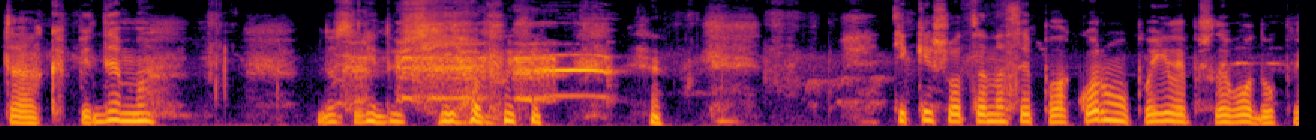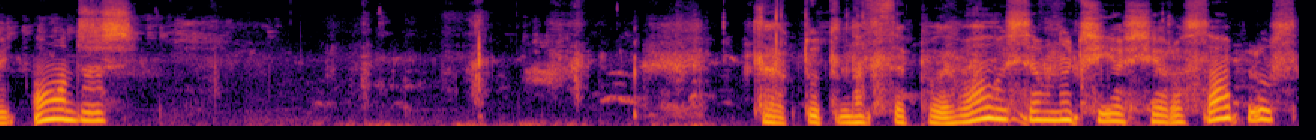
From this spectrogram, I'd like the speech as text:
Так, підемо до слідущої яблуні. Тільки що це насипала корму, поїли, пішли воду пити. Отже ж. Так, тут у нас все поливалося вночі, а ще роса плюс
